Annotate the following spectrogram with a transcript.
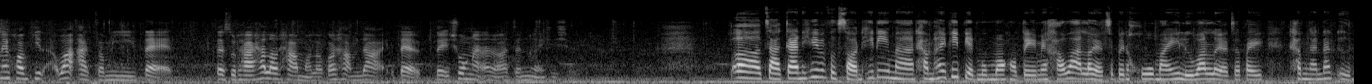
ในความคิดว่าอาจจะมีแต่แต่สุดท้ายถ้าเราทำอะเราก็ทำได้ แต่ในช่วงนั้นเราอาจจะเหนื่อยเฉยเอ่อ จากการที่พี่ไปฝึกสอนที่นี่มาทำให้พี่เปลี่ยนมุมมองของตัวเองไหมคะว่าเราอยากจะเป็นครูไหมหรือว่าเราอยากจะไปทำงานด้านอื่น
